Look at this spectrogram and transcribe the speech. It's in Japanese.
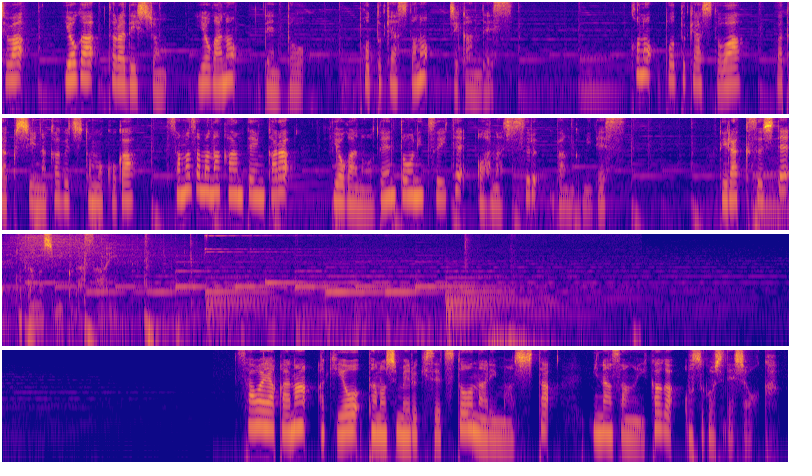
ちは。ヨガトラディションヨガの伝統ポッドキャストの時間です。このポッドキャストは私中口智子がさまざまな観点からヨガの伝統についてお話しする番組です。リラックスしてお楽しみください。爽やかな秋を楽しめる季節となりました。皆さんいかがお過ごしでしょうか？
